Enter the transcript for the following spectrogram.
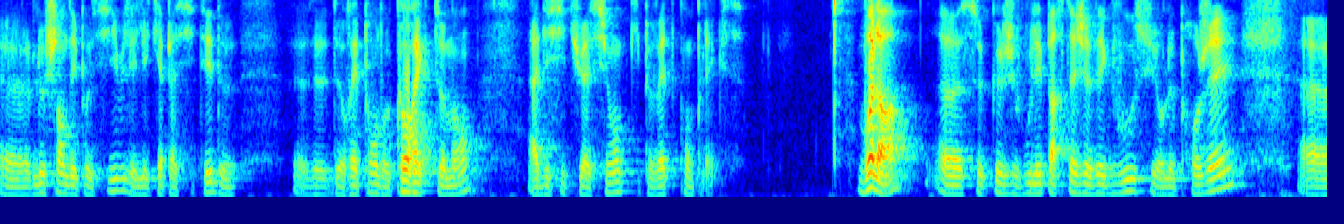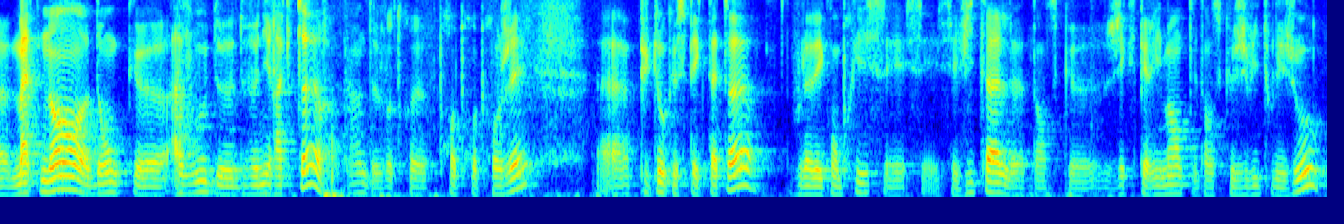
euh, le champ des possibles et les capacités de, de, répondre correctement à des situations qui peuvent être complexes. Voilà ce que je voulais partager avec vous sur le projet. Euh, maintenant, donc, euh, à vous de devenir acteur hein, de votre propre projet, euh, plutôt que spectateur. Vous l'avez compris, c'est vital dans ce que j'expérimente et dans ce que je vis tous les jours.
